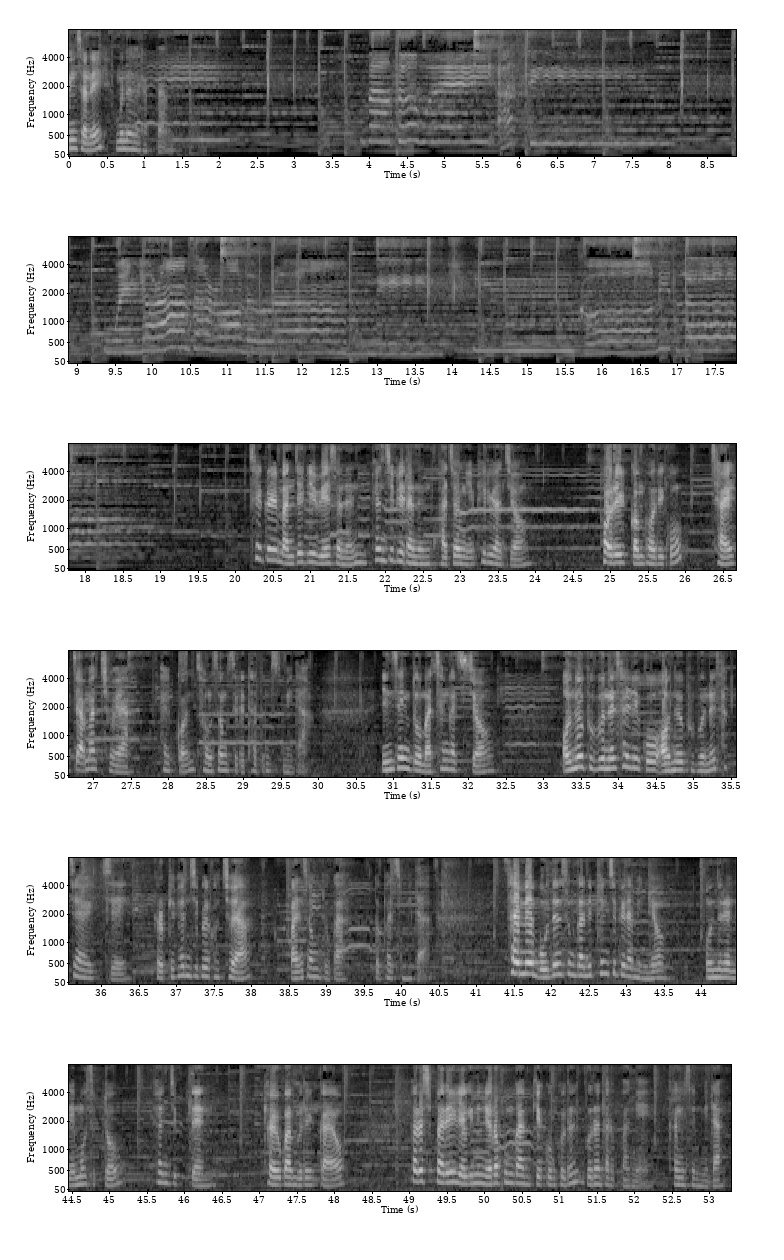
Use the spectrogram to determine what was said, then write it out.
강민선의 문화다락방 책을 만들기 위해서는 편집이라는 과정이 필요하죠. 버릴 건 버리고 잘 짜맞춰야 할 건 정성스레 다듬습니다. 인생도 마찬가지죠. 어느 부분을 살리고 어느 부분을 삭제할지 그렇게 편집을 거쳐야 완성도가 높아집니다. 삶의 모든 순간이 편집이라면요. 오늘의 내 모습도 편집된 결과물일까요? 8월 18일 여기는 여러분과 함께 꿈꾸는 문화다락방의 강미선입니다.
